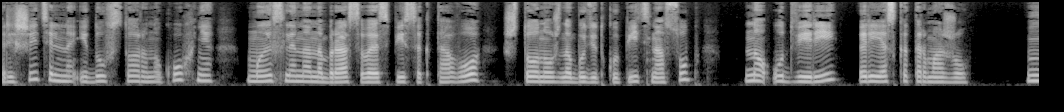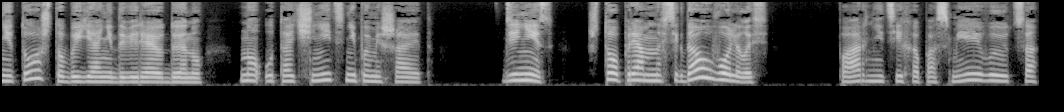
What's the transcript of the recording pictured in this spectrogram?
Решительно иду в сторону кухни, мысленно набрасывая список того, что нужно будет купить на суп, но у двери резко торможу. Не то, чтобы я не доверяю Дэну, но уточнить не помешает. «Денис, что, прям навсегда уволилась?» Парни тихо посмеиваются,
